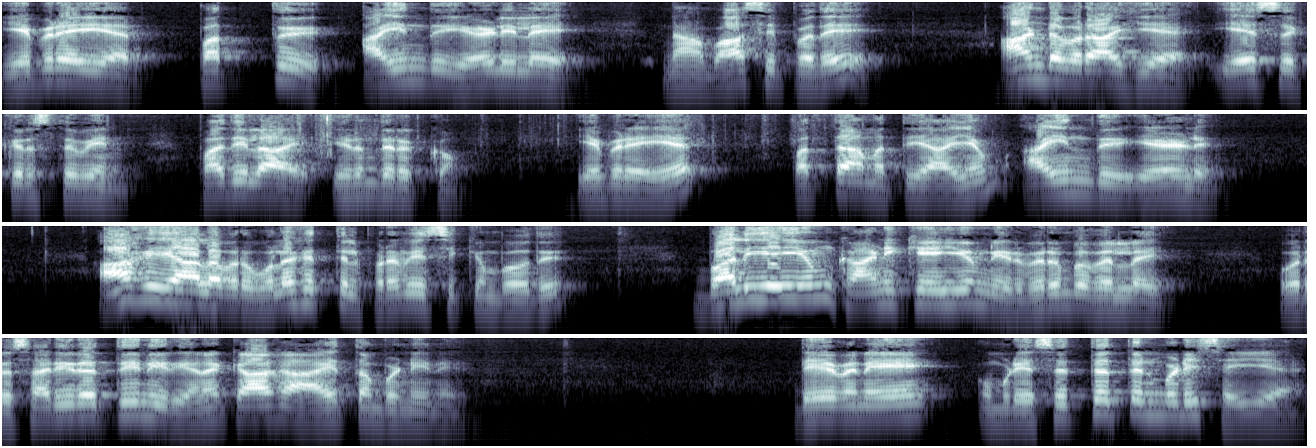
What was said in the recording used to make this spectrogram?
எபிரேயர் பத்து ஐந்து ஏழிலே நாம் வாசிப்பதே ஆண்டவராகிய இயேசு கிறிஸ்துவின் பதிலாய் இருந்திருக்கும். எபிரேயர் பத்தாம் அத்தியாயம் ஐந்து ஏழு. ஆகையால் அவர் உலகத்தில் பிரவேசிக்கும் போது பலியையும் காணிக்கையும் நீர் விரும்பவில்லை. ஒரு சரீரத்தை நீர் எனக்காக ஆயத்தம் பண்ணினீர். தேவனே உம்முடைய சித்தத்தின்படி செய்ய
